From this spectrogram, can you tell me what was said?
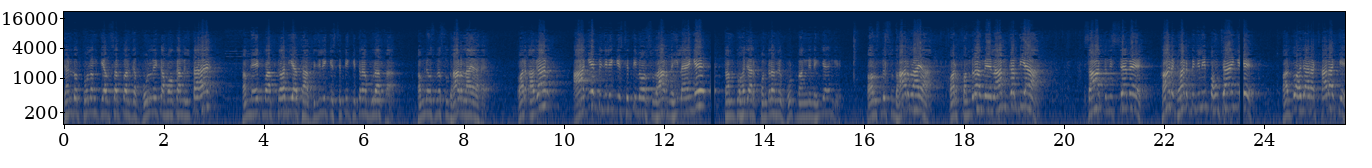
झंडोत्तोलन के अवसर पर जब बोलने का मौका मिलता है, हमने एक बात कह दिया था, बिजली की स्थिति कितना बुरा था। हमने उसमें सुधार लाया है। और अगर आगे बिजली की स्थिति में और सुधार नहीं लाएँगे तो हम 2015 में वोट मांगने नहीं जाएँगे। और उसमें सुधार लाया और 15 में ऐलान कर दिया। सात निश्चय में हर घर बिजली पहुंचाएँगे। और 2018 के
